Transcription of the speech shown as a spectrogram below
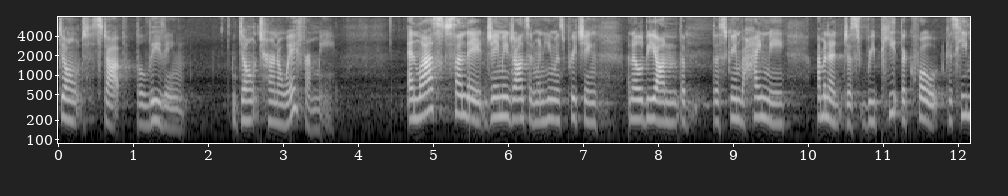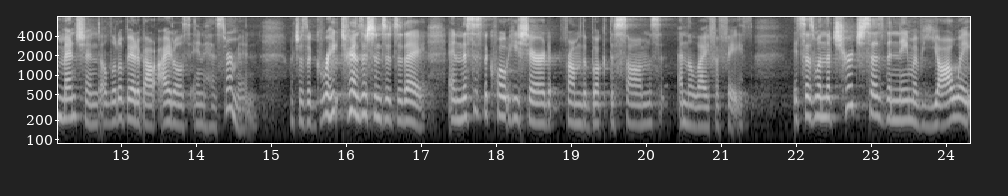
Don't stop believing. Don't turn away from me. And last Sunday, Jamie Johnson, when he was preaching, and it'll be on the, the screen behind me, I'm going to just repeat the quote because he mentioned a little bit about idols in his sermon, which was a great transition to today. And this is the quote he shared from the book, The Psalms and the Life of Faith. It says, When the church says the name of Yahweh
